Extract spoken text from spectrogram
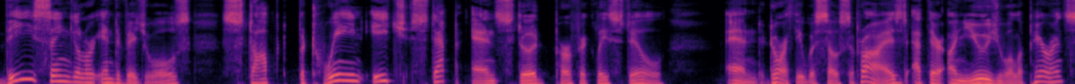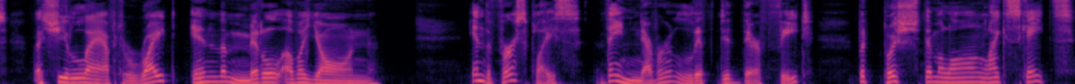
These singular individuals stopped between each step and stood perfectly still, and Dorothy was so surprised at their unusual appearance that she laughed right in the middle of a yawn. In the first place, they never lifted their feet, but pushed them along like skates.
